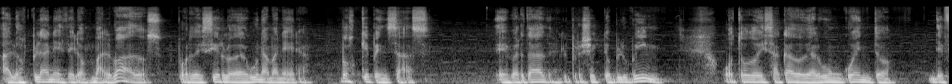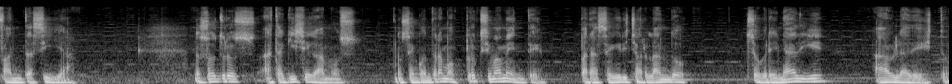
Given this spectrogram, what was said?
a los planes de los malvados, por decirlo de alguna manera. ¿Vos qué pensás? ¿Es verdad el proyecto Blue Beam? ¿O todo es sacado de algún cuento de fantasía? Nosotros hasta aquí llegamos. Nos encontramos próximamente para seguir charlando sobre nadie habla de esto.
